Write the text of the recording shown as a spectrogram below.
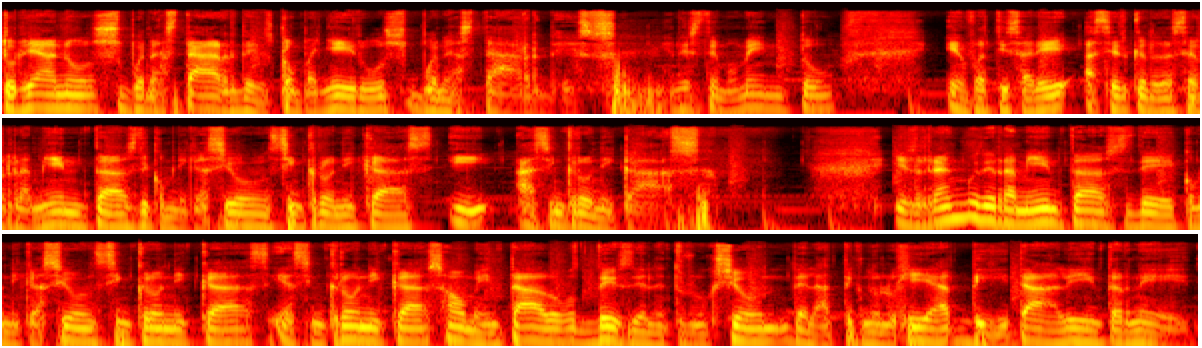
Tertulianos, buenas tardes, compañeros, buenas tardes. En este momento enfatizaré acerca de las herramientas de comunicación sincrónicas y asincrónicas. El rango de herramientas de comunicación sincrónicas y asincrónicas ha aumentado desde la introducción de la tecnología digital e Internet.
